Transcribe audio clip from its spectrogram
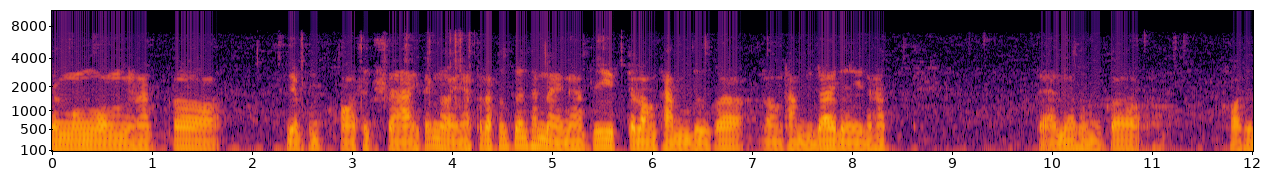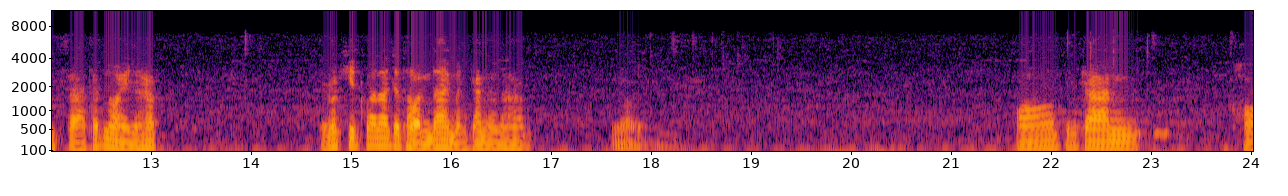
ยังงงๆอยู่นะครับ ก็เดี๋ยวผมขอศึกษาสักหน่อยนะสำหรับเพื่อนๆท่านไหนนะครับ ที่จะลองทำดูก็ลองทำดูได้เลยนะครับ แต่อันนี้ผมก็ขอศึกษาสักหน่อยนะครับ แต่ก็คิดว่าน่าจะถอนได้เหมือนกันนะครับ อ๋อ เป็นการขอ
